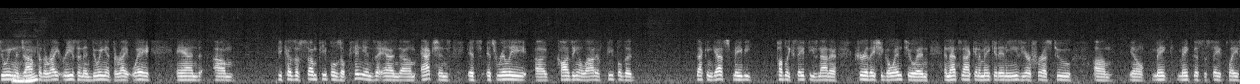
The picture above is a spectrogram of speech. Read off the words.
doing the job Mhm. for the right reason and doing it the right way and um, because of some people's opinions and um, actions it's it's really uh, causing a lot of people to second guess maybe public safety is not a career they should go into, and and that's not going to make it any easier for us to, um, you know, make make this a safe place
